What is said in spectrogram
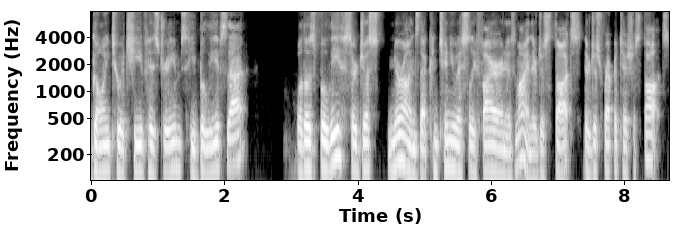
going to achieve his dreams. He believes that. Well, those beliefs are just neurons that continuously fire in his mind. They're just thoughts, they're just repetitious thoughts.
